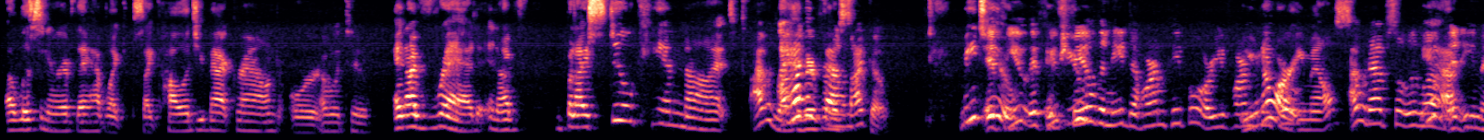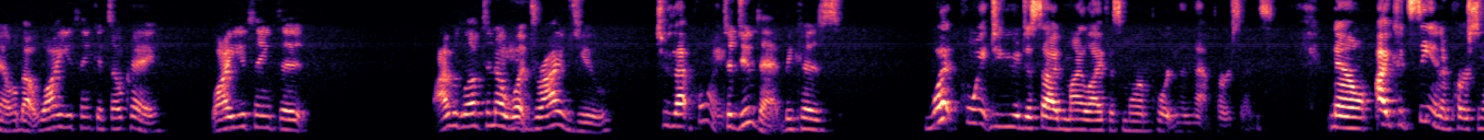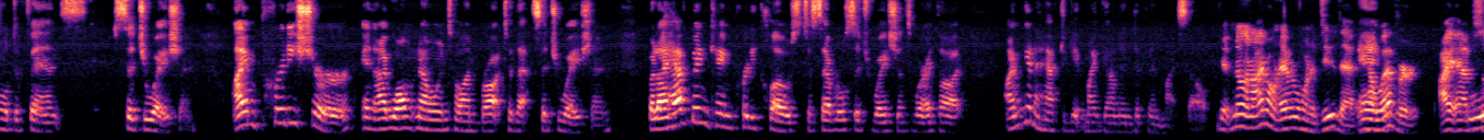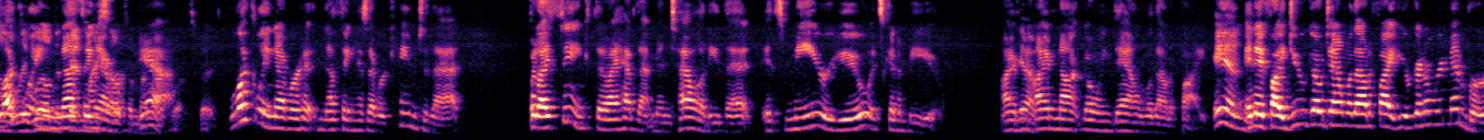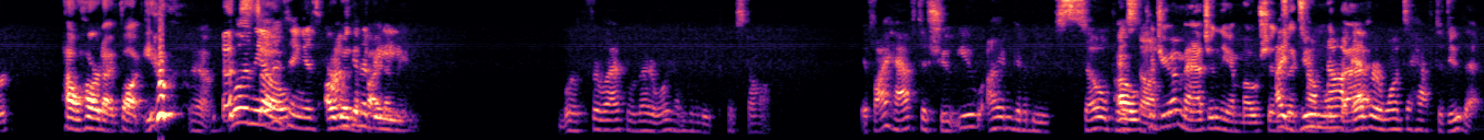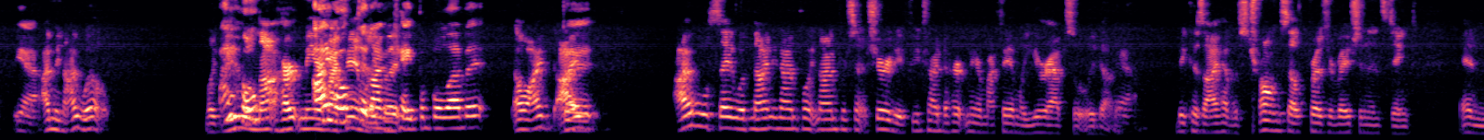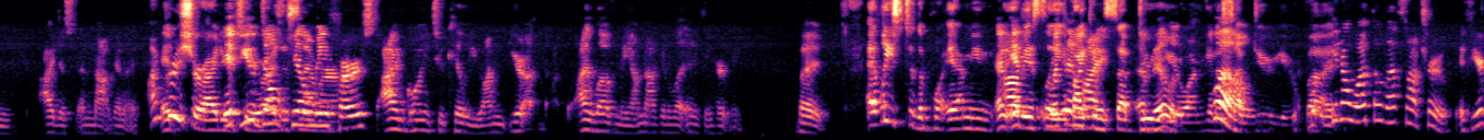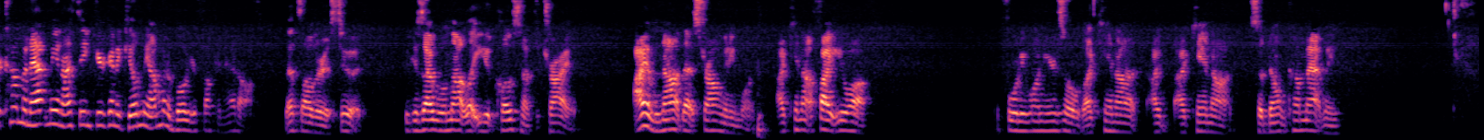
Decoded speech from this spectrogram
a listener if they have like psychology background or I would too. and I've read and I've but I still cannot I would I love to hear from a psycho. me too. If you if you feel the need to harm people or you've harmed you know people, our emails. I would absolutely love Yeah. an email about why you think it's okay. Why you think that I would love to know Yeah. what drives you to that point. to do that because what point do you decide my life is more important than that person's? Now, I could see in a personal defense situation. I'm pretty sure, and I won't know until I'm brought to that situation, but I have been came pretty close to several situations where I thought, I'm going to have to get my gun and defend myself. Yeah, no, and I don't ever want to do that. And However, I absolutely luckily will defend nothing myself ever- and my yeah. loved ones. But Luckily, never ha- nothing has ever came to that, but I think that I have that mentality that it's me or you, it's going to be you. I'm Yeah. I'm not going down without a fight. and, And if I do go down without a fight, you're going to remember how hard I fought you. yeah. Well, and the So- other thing is, I'm going to be, I mean. well, for lack of a better word, I'm going to be pissed off. If I have to shoot you, I am going to be so pissed Oh, off. could you imagine the emotions I that do come not with that? ever want to have to do that. yeah. I mean, I will. Like I you will hope- not hurt me I my hope family, that I'm but capable of it, oh, I, but I, I will say with ninety nine point nine percent surety, if you tried to hurt me or my family, you're absolutely done. yeah. Because I have a strong self preservation instinct, and I just am not gonna. I'm if- pretty sure I do If you too, I don't kill me first, I'm going to kill you. I'm you're. I love me. I'm not going to let anything hurt me. But At least to the point. I mean, if- obviously, if, I can subdue ability. you, I'm going to Well, subdue you. but But you know what though? That's not true. If you're coming at me and I think you're going to kill me, I'm going to blow your fucking head off. That's all there is to it. Because I will not let you get close enough to try it. I am not that strong anymore. I cannot fight you off. I'm 41 years old. I cannot. I, I cannot. So don't come at me.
